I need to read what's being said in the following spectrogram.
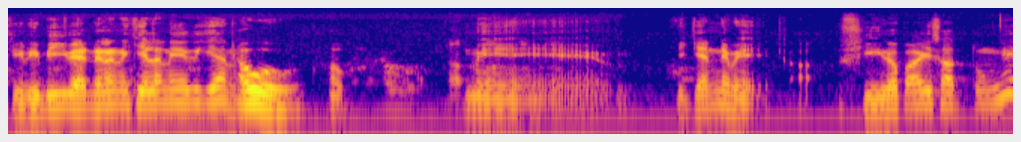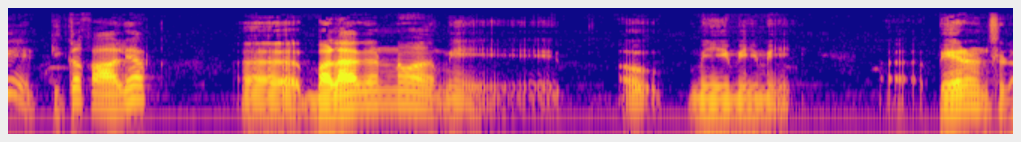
කිරිබී වැඩන කියලා නේද කියන්න? ඔව් ඔව්. මේ ඉගැන්න මේ ශීරපායි සත්තුන්ගේ ටික කාලයක් බලාගන්නවා මේ මේ මේ මේ පේරන්සට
